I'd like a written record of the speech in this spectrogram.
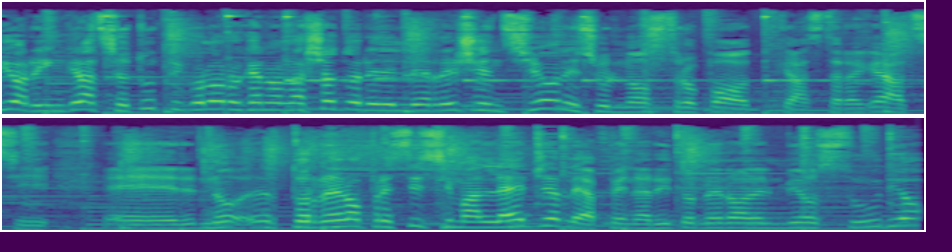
Io ringrazio tutti coloro che hanno lasciato delle recensioni sul nostro podcast ragazzi. Eh, no, tornerò prestissimo a leggerle appena ritornerò nel mio studio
